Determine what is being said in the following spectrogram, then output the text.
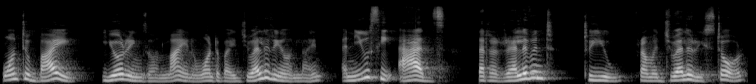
want to buy earrings online or want to buy jewelry online, and you see ads that are relevant to you from a jewelry store,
